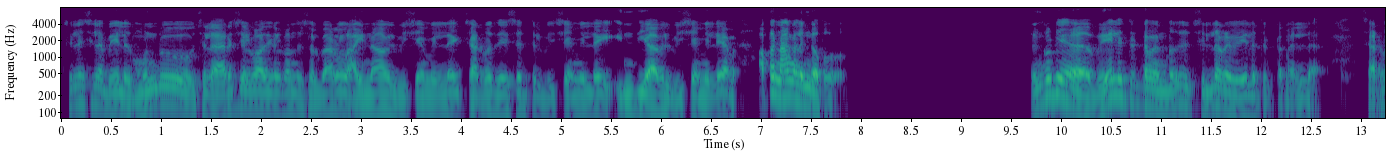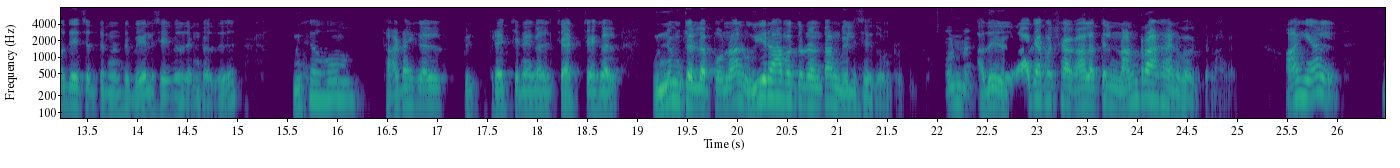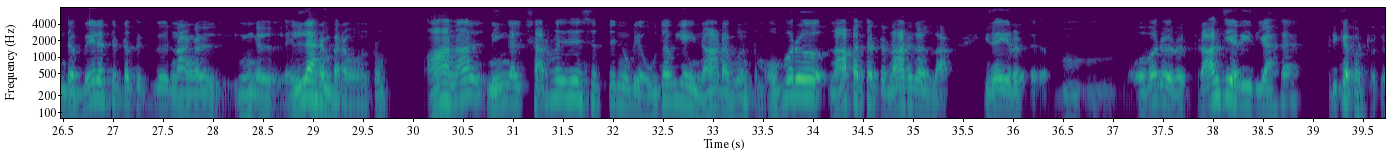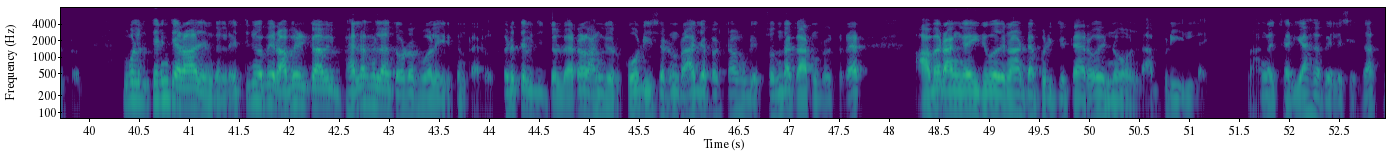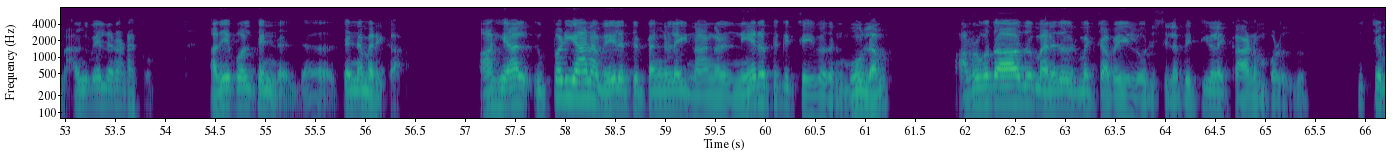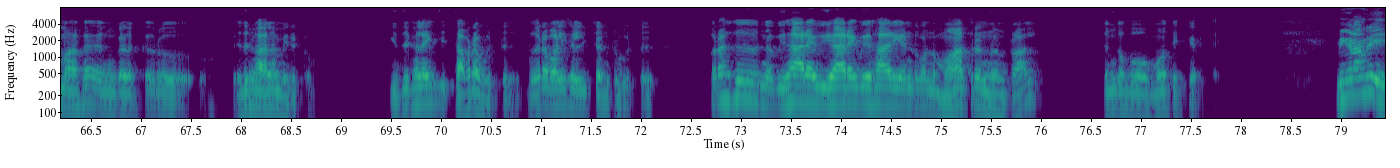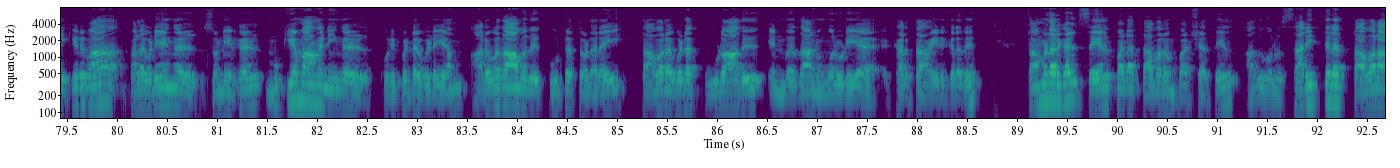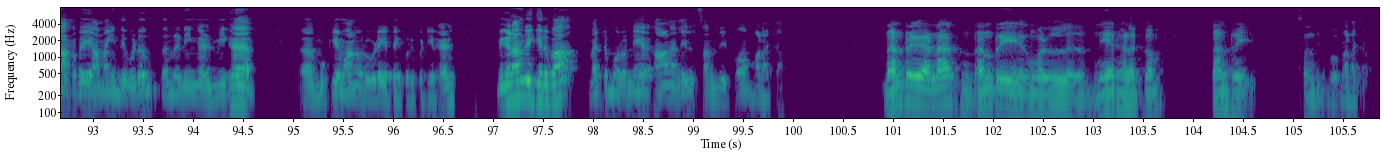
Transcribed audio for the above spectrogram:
சில சில வேலை முன்பு சில அரசியல்வாதிகள் வந்து சொல்வார்கள், ஐநாவில் விஷயம் இல்லை, சர்வதேசத்தில் விஷயம் இல்லை, இந்தியாவில் விஷயம் இல்லை. அப்ப நாங்கள் எங்க போறோம்? எங்களுடைய வேலை திட்டம் என்பது சில்லறை வேலை திட்டம் அல்ல. சர்வதேசத்தில் நின்று வேலை செய்வது என்பது மிகவும் தடைகள், பிரச்சனைகள், சர்ச்சைகள், இன்னும் சொல்லப்போனால் உயிராபத்துடன் தான் வேலை செய்து கொண்டிருக்கின்றோம். உண்மை. அது ராஜபக்ஷ காலத்தில் நன்றாக அனுபவித்தோம் நாங்கள். ஆகையால் இந்த வேலை திட்டத்துக்கு நாங்கள் நீங்கள் எல்லாரும் பெற வேண்டும். ஆனால் நீங்கள் சர்வதேசத்தினுடைய உதவியை நாட வேண்டும். ஒவ்வொரு 48 நாடுகள் தான். இதை ஒவ்வொரு பிராந்திய ரீதியாக பிரிக்கப்பட்டிருக்கின்றது. உங்களுக்கு தெரிஞ்ச ராஜன்கள் எத்தனையோ பேர் அமெரிக்காவில் பல பல தொடர்புகள் இருக்கின்றார்கள். எடுத்த விஜய் சொல்வார்கள், அங்கே ஒரு கோடீஸ்வரன் ராஜபக்சாவுடைய சொந்தக்காரன் இருக்கிறார். அவர் அங்கே இருபது நாட்டை பிடிச்சிட்டாரோ இன்னும் ஒன்று. அப்படி இல்லை. நாங்கள் சரியாக வேலை செய்தால் அங்கு வேலை நடக்கும். அதே போல் தென் தென் அமெரிக்கா. ஆகையால் இப்படியான வேலை திட்டங்களை நாங்கள் நேரத்துக்கு செய்வதன் மூலம் 60வது மனித உரிமை சபையில் ஒரு சில வெற்றிகளை காணும் பொழுது, நிச்சயமாக எங்களுக்கு ஒரு எதிர்காலம் இருக்கும். இதுகளை தவறவிட்டு, வேற வழிகளில் சென்று விட்டு பிறகு இந்த விகாரை, விகாரை, விகாரி என்று கொண்டு மாத்திரம் நின்றால், எங்க போவோமோ தெரியவில்லை. மிக நன்றி கிருபா. பல விடயங்கள் சொன்னீர்கள். முக்கியமாக நீங்கள் குறிப்பிட்ட விடயம் 60வது கூட்டத்தொடரை தவறவிடக் கூடாது என்பதுதான் உங்களுடைய கருத்தாக இருக்கிறது. தமிழர்கள் செயல்பட தவறும் பட்சத்தில், அது ஒரு சரித்திர தவறாகவே அமைந்துவிடும் என்று நீங்கள் மிக முக்கியமான ஒரு விடயத்தை குறிப்பிட்டீர்கள். மிக நன்றி கிருபா. மற்றும் ஒரு நேர்காணலில் சந்திப்போம். வணக்கம். நன்றி அண்ணா. நன்றி உங்கள் நேயர்களுக்கும். நன்றி. சந்திப்போம். வணக்கம்.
